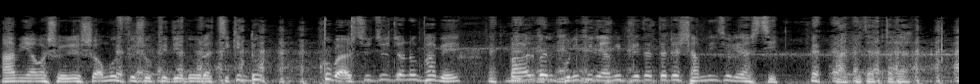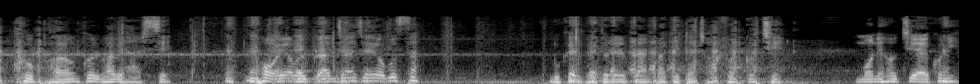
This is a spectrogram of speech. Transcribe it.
আমি আমার শরীরের সমস্ত শক্তি দিয়ে দৌড়াচ্ছি, কিন্তু খুব আশ্চর্যজনক ভাবে বারবার ঘুরে ফিরে আমি প্রেতাত্মাটার সামনেই চলে আসছি। আর প্রেতাত্মাটা খুব ভয়ঙ্কর ভাবে হাসছে। ভয় আমার প্রাণ যায় যায় অবস্থা। বুকের ভেতরের প্রাণ পাখিটা ছটফট করছে। মনে হচ্ছে এখনই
